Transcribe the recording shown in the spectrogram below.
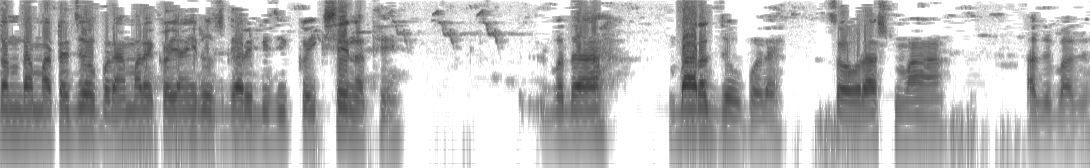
ધંધા માટે જવું પડે. અમારે કોઈ અહીં રોજગારી બીજી કોઈક છે નથી. બધા બહાર જ જવું પડે. સૌરાષ્ટ્રમાં, આજુબાજુ.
